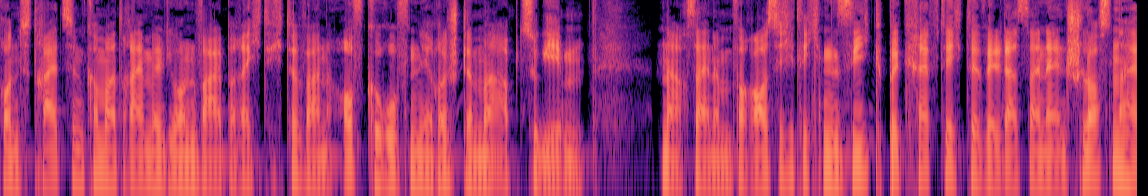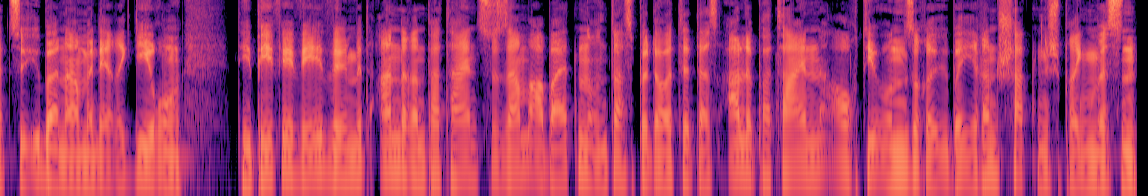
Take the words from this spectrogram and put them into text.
Rund 13,3 Millionen Wahlberechtigte waren aufgerufen, ihre Stimme abzugeben. Nach seinem voraussichtlichen Sieg bekräftigte Wilders seine Entschlossenheit zur Übernahme der Regierung. Die PVW will mit anderen Parteien zusammenarbeiten und das bedeutet, dass alle Parteien, auch die unsere, über ihren Schatten springen müssen.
